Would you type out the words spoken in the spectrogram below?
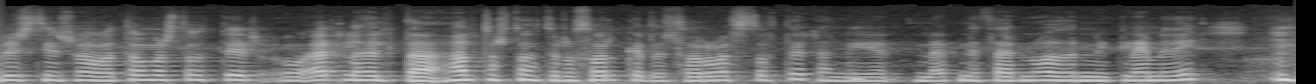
Kristín Svafa Tómasdóttir og Erla Hulda Halldórsdóttir og Þorgerður Þorvaldsdóttir, þannig ég nefni þær nú áður en ég gleymi því.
